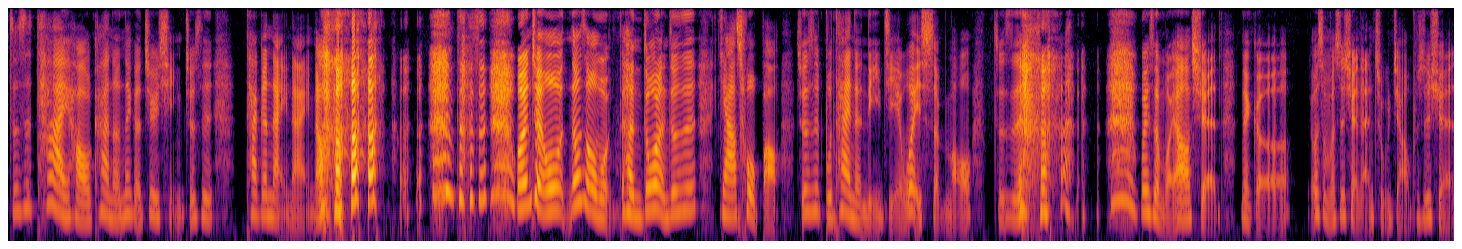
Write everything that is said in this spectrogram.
就是太好看了。那个剧情就是他跟奶奶，然后。就是完全，我那时候我们很多人就是押错宝，就是不太能理解为什么，就是 为什么要选那个，为什么是选男主角，不是选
